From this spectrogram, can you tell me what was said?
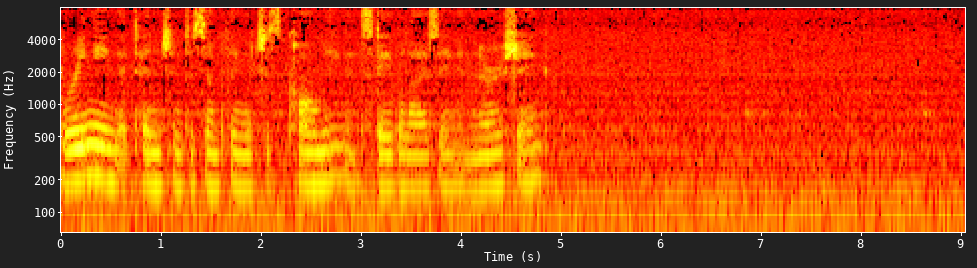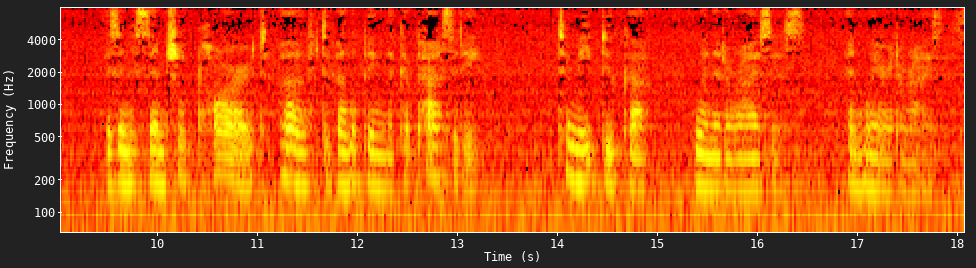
bringing attention to something which is calming and stabilizing and nourishing is an essential part of developing the capacity to meet dukkha when it arises and where it arises.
